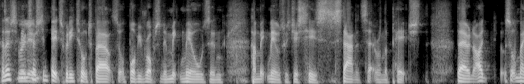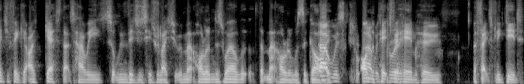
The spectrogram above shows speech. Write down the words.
And there's some Brilliant. interesting bits when he talked about sort of Bobby Robson and Mick Mills and how Mick Mills was just his standard setter on the pitch there. And I sort of made you think, I guess that's how he sort of envisages his relationship with Matt Holland as well, that, that Matt Holland was the guy was, on the pitch brilliant. for him who effectively did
